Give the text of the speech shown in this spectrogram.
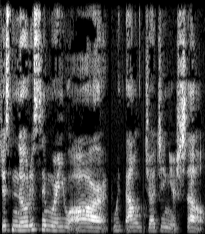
just noticing where you are without judging yourself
